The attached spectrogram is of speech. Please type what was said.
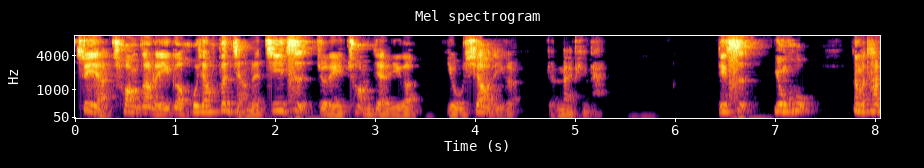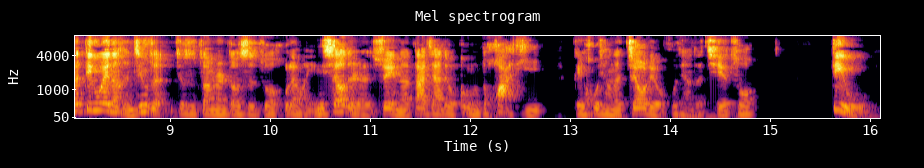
所以啊，创造了一个互相分享的机制，就得创建了一个有效的一个人脉平台。第四，用户，那么它的定位呢很精准，就是专门都是做互联网营销的人，所以呢，大家都有共同的话题，可以互相的交流，互相的切磋。第五，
